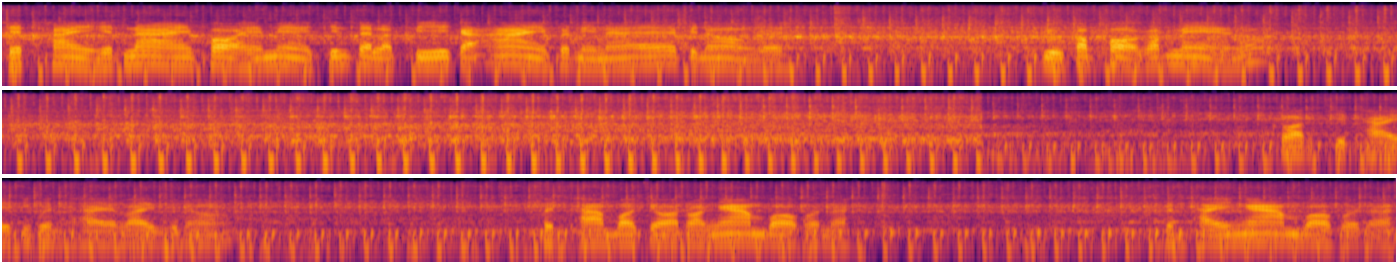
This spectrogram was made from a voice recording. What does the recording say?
เฮ็ดให้เฮ็ดหน้าให้พ่อให้แม่กินแต่ละปีก็อ้ายเพิ่นนี่นะพี่น้องเลย อยู่กับพ่อกับแม่เนาะก้อนขีดไทยที่เพิ่นไทยไว้พี่น้องเพิ่นถามบ่จอดว่างามบ่เพิ่นนะเพิ่นไทยงามบ่เพิ่นนะ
